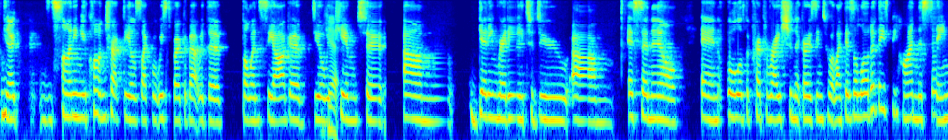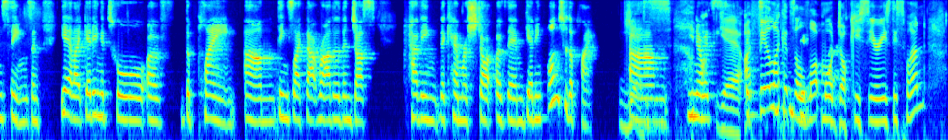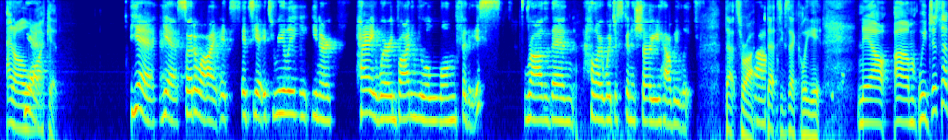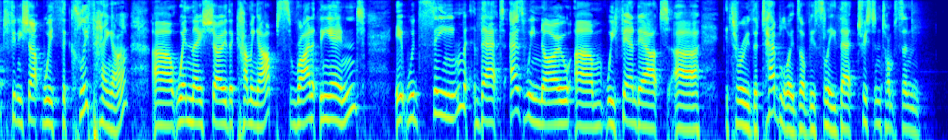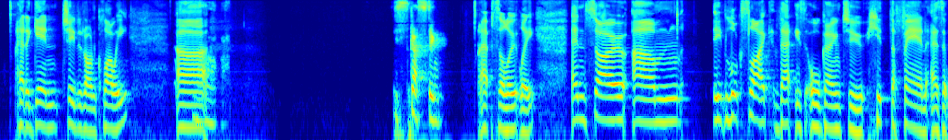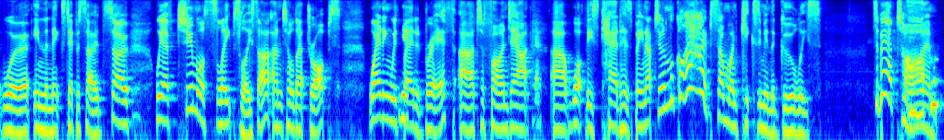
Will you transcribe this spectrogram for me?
you know, signing new contract deals like what we spoke about with the Balenciaga deal with Yeah. Kim to um, getting ready to do um, SNL and all of the preparation that goes into it. Like there's a lot of these behind the scenes things and yeah, like getting a tour of the plane, um, things like that, rather than just having the camera shot of them getting onto the plane. Yes. Um, you know, it's yeah, I feel like it's a lot more docu series this one, and I Yeah. like it. Yeah, yeah, so do I. It's it's yeah, it's really, you know, hey, we're inviting you along for this rather than hello, we're just going to show you how we live. That's right. That's exactly it. Now, um, we just have to finish up with the cliffhanger uh, when they show the coming ups right at the end. It would seem that, as we know, um, we found out uh, through the tabloids, obviously, that Tristan Thompson had again cheated on Khloé. Disgusting. Absolutely. And so um, it looks like that is all going to hit the fan, as it were, in the next episode. So we have two more sleeps, Lisa, until that drops. Waiting with bated breath uh, to find out uh, what this cad has been up to. And look, I hope someone kicks him in the ghoulies. It's about time.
